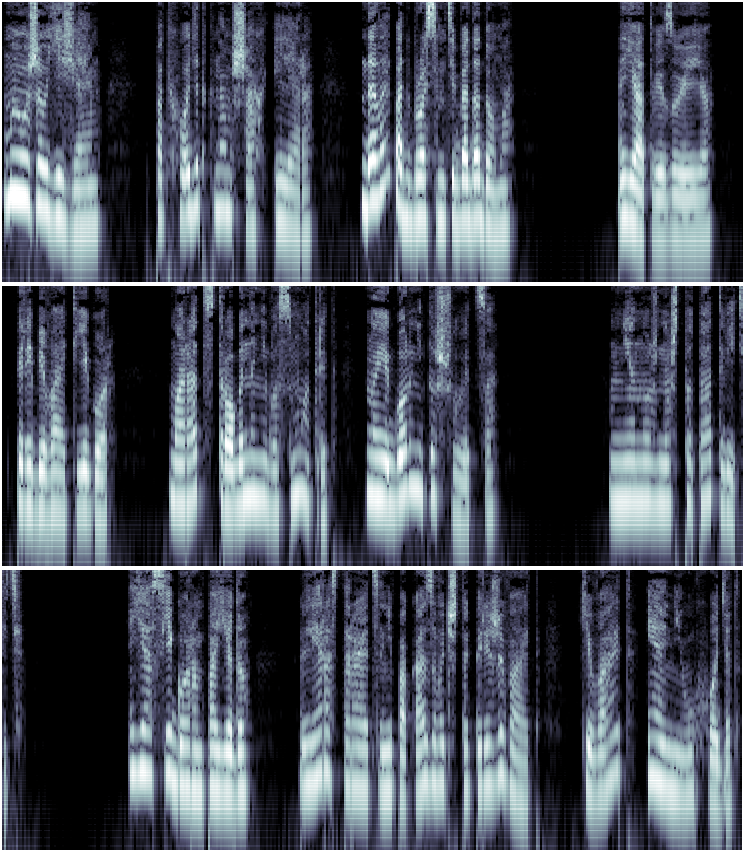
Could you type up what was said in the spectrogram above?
мы уже уезжаем». Подходит к нам Шах и Лера. «Давай подбросим тебя до дома». «Я отвезу ее, перебивает Егор. Марат строго на него смотрит, но Егор не тушуется. Мне нужно что-то ответить. «Я с Егором поеду». Лера старается не показывать, что переживает, кивает, и они уходят.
